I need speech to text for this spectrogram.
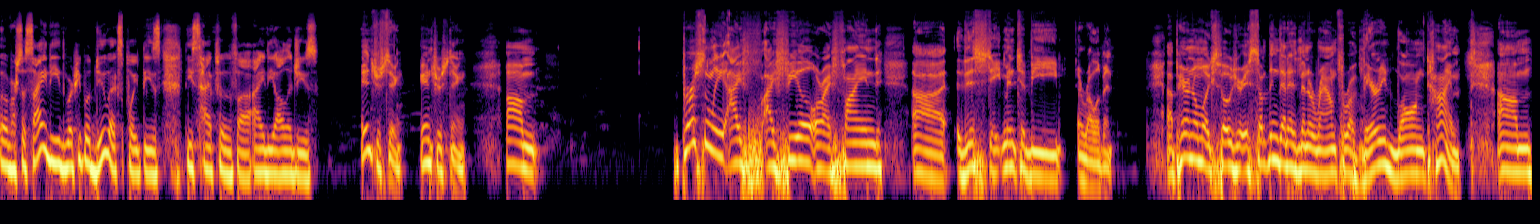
of our society where people do exploit these these types of uh, ideologies. Interesting. Interesting. Um personally I, I feel or i find uh, this statement to be irrelevant uh, paranormal exposure is something that has been around for a very long time. Um,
